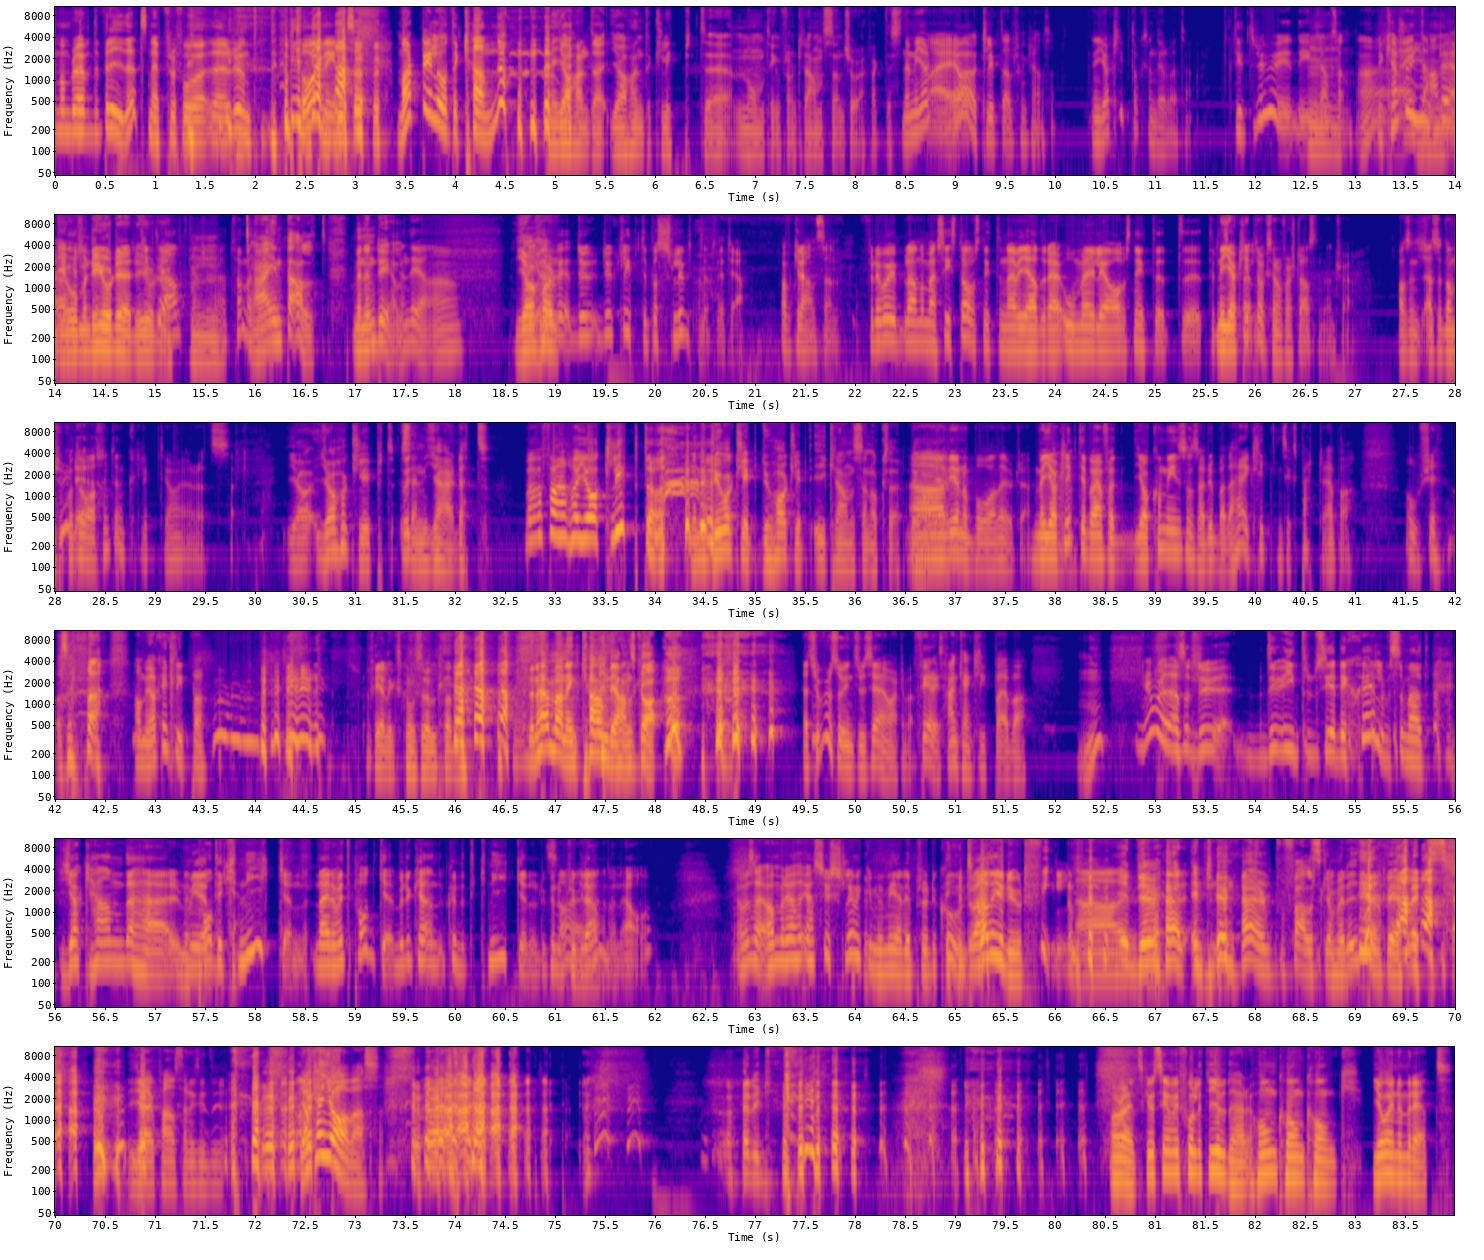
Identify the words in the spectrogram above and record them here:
Man behövde vrida ett snäpp för att få eh, rundupptagningen. Så Martin låter kanon! Men jag har inte, jag har inte klippt eh, någonting från kransen tror jag faktiskt. Nej men jag, Nej, jag har klippt allt från kransen. jag klippte också en del vet jag. Klippte du i, i Mm. kransen? Ah, Det kanske nej, du inte gjorde. allt. Jag jo kanske men du gjorde det, du klippte gjorde det. allt kanske. Mm. Jag har för mig att Nej, inte allt, men en del. klippte en del. Ja. Jag har... Du, du klippte på slutet vet jag, av kransen. För det var ju bland de här sista avsnitten när vi hade det här omöjliga avsnittet. eh, Till Men jag exempel. klippte också de första avsnitten tror jag. Avsnitt, alltså de? KTH-avsnitten klippte jag, jag är rätt säker på. Jag, jag har klippt sen Gärdet. Men vad fan har jag klippt då? Nej men du har klippt, du har klippt i kransen också. Ja, jag. vi har nog båda gjort det. Men jag Mm. klippte i början för att jag kom in som såhär, du bara 'Det här är klippningsexperter' Jag bara 'Oh shit' Och så bara 'Ja men jag kan klippa' Felix konsultade. Den här mannen kan det han ska. Jag tror det var så introducerade Martin bara 'Felix, han kan klippa' Jag bara 'Mm' Ja men alltså du, du introducerar dig själv som att jag kan det här Med med, tekniken. Nej det var inte podcast, men du kan, kunde tekniken och du kunde jag programmen, ja. Jag vill säga, ja men jag, jag sysslar mycket med medieproduktion, då hade ju du gjort film. Ja, det Är du här, är du här på falska meriter Felix? Jag på anställningsintervju Jag kan Javas! Herregud. Alright, ska vi se om vi får lite ljud här. Honk, honk, honk. Jag är nummer ett.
